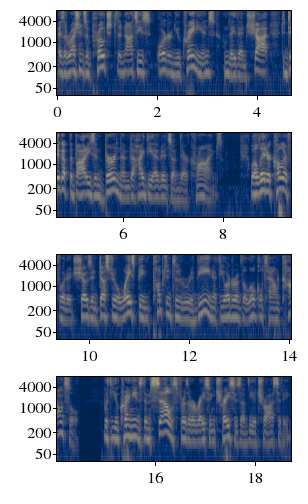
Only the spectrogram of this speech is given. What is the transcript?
as the Russians approached, the Nazis ordered Ukrainians, whom they then shot, to dig up the bodies and burn them to hide the evidence of their crimes while later color footage shows industrial waste being pumped into the ravine at the order of the local town council, with the Ukrainians themselves further erasing traces of the atrocity.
